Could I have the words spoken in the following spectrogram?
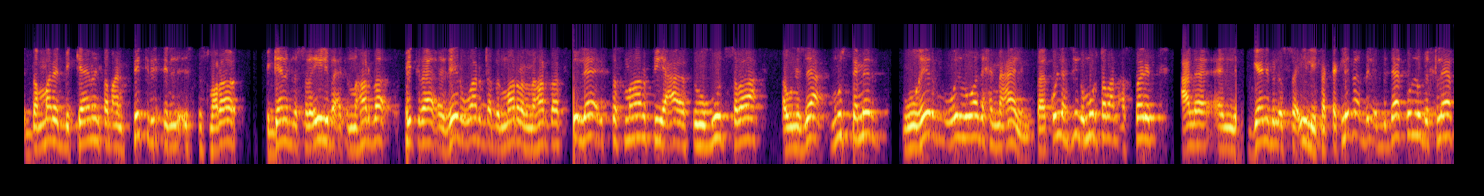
اتدمرت بالكامل. طبعا فكرة الاستثمارات في الجانب الإسرائيلي بقت النهارده فكرة غير واردة بالمرة النهارده. لا استثمار في في وجود صراع أو نزاع مستمر وغير واضح المعالم. فكل هذه الأمور طبعا أثرت على الجانب الإسرائيلي. فالتكلفة ده كله بخلاف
